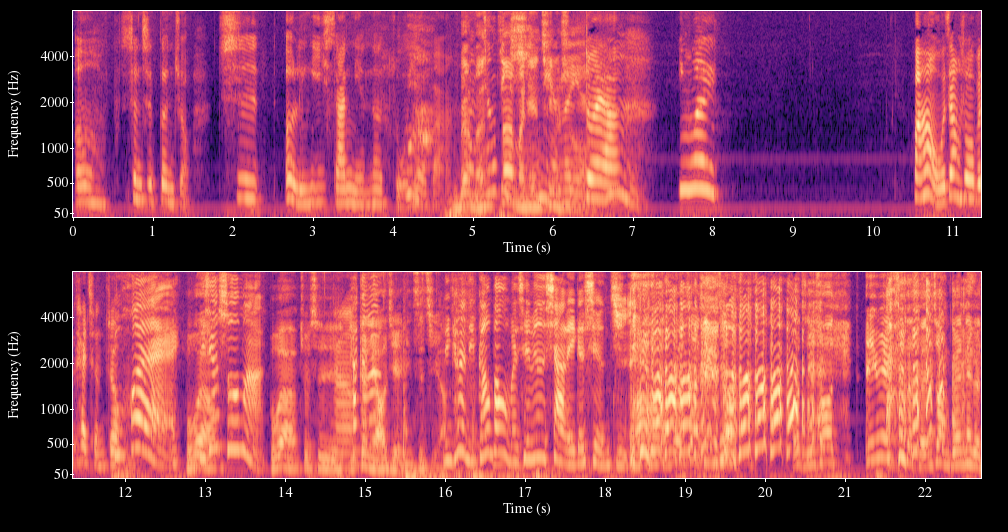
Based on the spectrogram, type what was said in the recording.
嗯，甚至更久，是二零一三年那左右吧。你不要蛮，那蛮年轻的时候。对啊，嗯、因为。好，我这样说会不会太沉重？不会，不会，你先说嘛。不会啊，就是你更了解你自己啊。你看，你刚刚帮我们前面下了一个限制。我只是说，因为这个沉重跟那个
